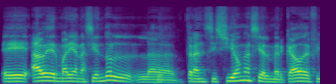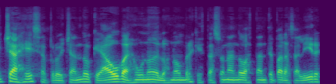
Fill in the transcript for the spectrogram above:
Eh, a ver, Mariana, haciendo la transición hacia el mercado de fichajes, aprovechando que Auba es uno de los nombres que está sonando bastante para salir,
